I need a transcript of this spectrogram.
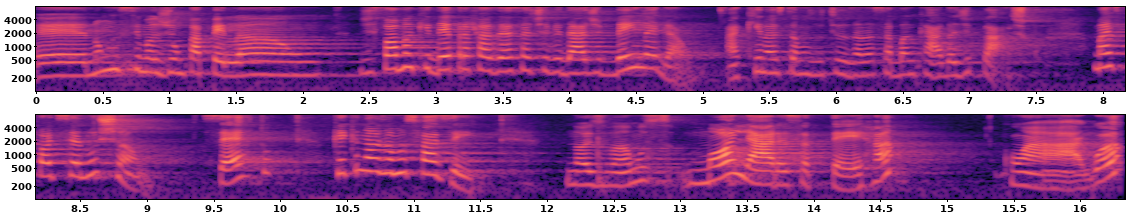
é, num, em cima de um papelão, de forma que dê para fazer essa atividade bem legal. Aqui nós estamos utilizando essa bancada de plástico, mas pode ser no chão, certo? O que, que nós vamos fazer? Nós vamos molhar essa terra com a água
